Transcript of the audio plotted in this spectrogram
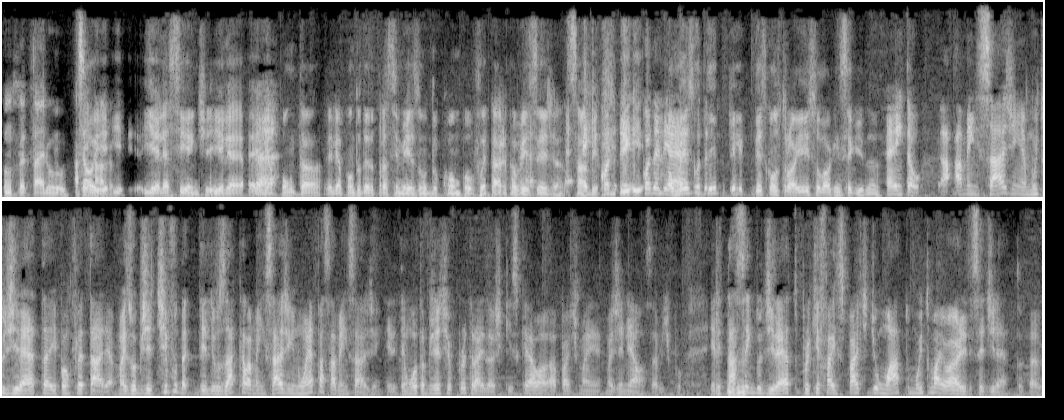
panfletário aceitável. Não, e, e, e ele é ciente, e ele, é, é. ele, aponta, ele aponta o dedo para si mesmo do quão panfletário talvez é. seja, é, sabe? Quando, e, quando ele ao é, mesmo quando... tempo que ele desconstrói isso logo em seguida. É, então, a, a mensagem é muito direta e panfletária, mas o objetivo da, dele usar aquela mensagem não é passar a mensagem, ele tem um outro objetivo por trás. Eu acho que isso que é a, a parte mais, mais genial, sabe? Tipo, ele tá uhum. sendo direto porque faz parte de um ato muito maior ele ser direto, sabe?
